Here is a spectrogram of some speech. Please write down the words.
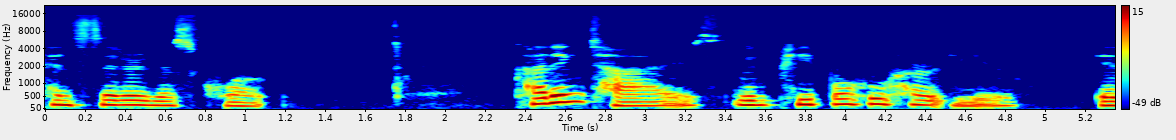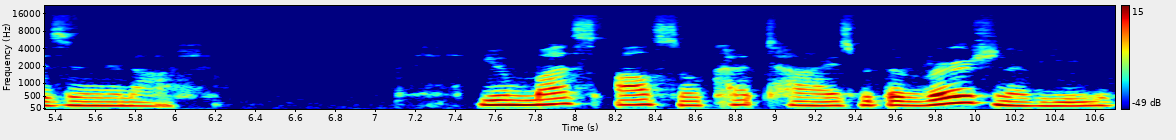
consider this quote Cutting ties with people who hurt you isn't enough. You must also cut ties with the version of you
